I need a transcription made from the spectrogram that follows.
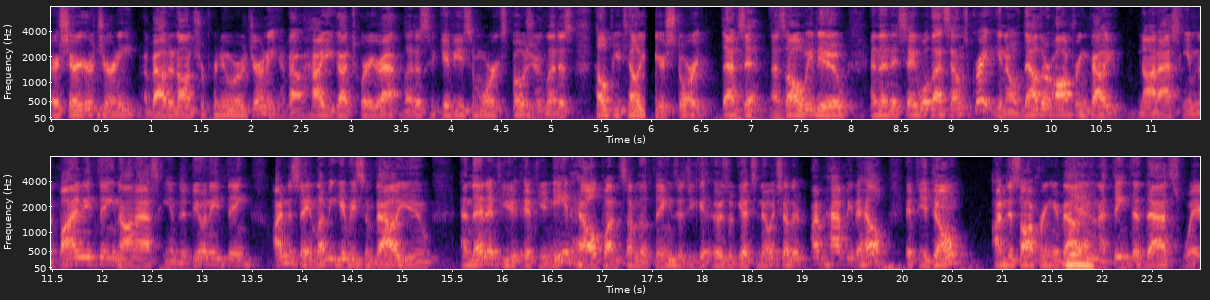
or share your journey about an entrepreneur journey, about how you got to where you're at. Let us give you some more exposure. Let us help you tell your story. That's it. That's all we do. And then they say, "Well, that sounds great." You know, now they're offering value, not asking him to buy anything, not asking him to do anything. I'm just saying, let me give you some value and then if you if you need help on some of the things as you get as we get to know each other, I'm happy to help. If you don't, I'm just offering you value. Yeah. And I think that that's where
